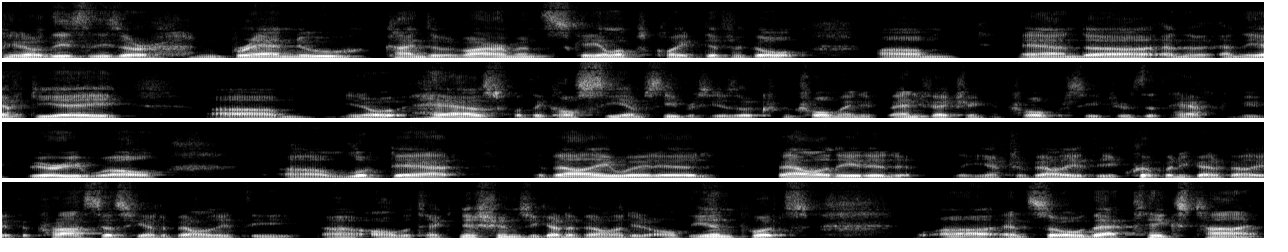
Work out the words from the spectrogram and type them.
you know these these are brand new kinds of environments. Scale up's quite difficult, um, and uh, and the and the FDA. Um, you know, has what they call CMC procedures, or control manu- manufacturing control procedures that have to be very well uh, looked at, evaluated, validated. You have to validate the equipment. You got to validate the process. You got to validate the uh, all the technicians. You got to validate all the inputs, uh, and so that takes time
